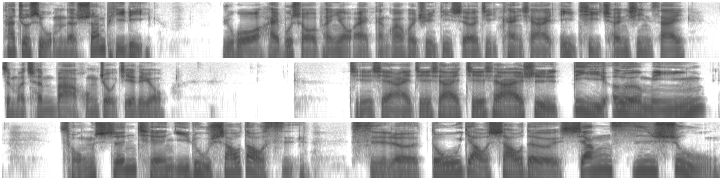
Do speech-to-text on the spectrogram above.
它就是我们的栓皮力。如果还不熟的朋友，哎，赶快回去第十二集看一下一体成型塞怎么称霸红酒界的哟。接下来，接下来，接下来是第二名，从生前一路烧到死，死了都要烧的相思树。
